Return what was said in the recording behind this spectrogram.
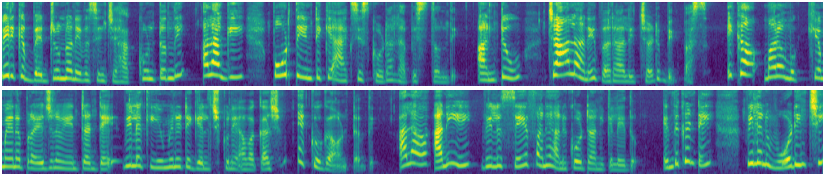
వీరికి బెడ్రూమ్లో నివసించే హక్కు ఉంటుంది. అలాగే పూర్తి ఇంటికి యాక్సెస్ కూడా లభిస్తుంది. అంటూ చాలానే వరాలిచ్చాడు బిగ్ బాస్. ఇక మరో ముఖ్యమైన ప్రయోజనం ఏంటంటే వీళ్ళకి ఇమ్యూనిటీ గెలుచుకునే అవకాశం ఎక్కువగా ఉంటుంది. అలా అని వీళ్ళు సేఫ్ అని అనుకోవటానికి లేదు. ఎందుకంటే వీళ్ళను ఓడించి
